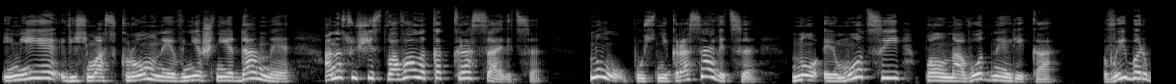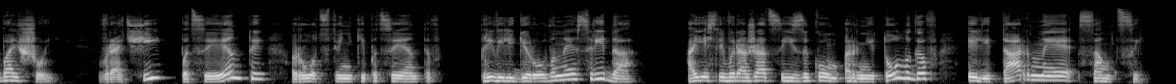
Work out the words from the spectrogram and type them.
Имея весьма скромные внешние данные, она существовала как красавица. Ну, пусть не красавица, но эмоции полноводная река. Выбор большой. Врачи, пациенты, родственники пациентов. Привилегированная среда а если выражаться языком орнитологов, элитарные самцы.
